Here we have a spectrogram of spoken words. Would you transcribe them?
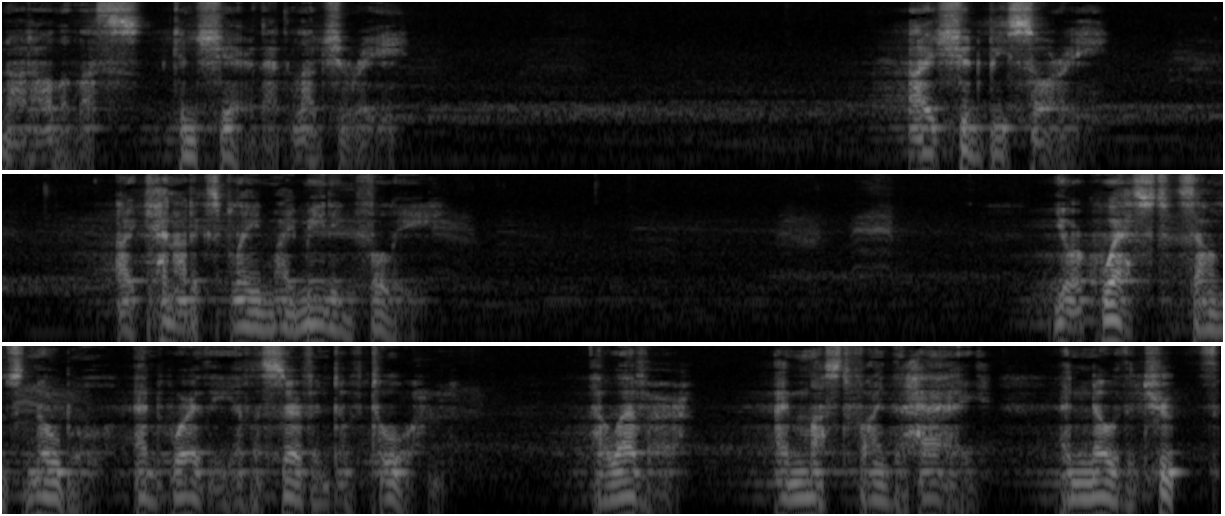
Not all of us can share that luxury. I should be sorry. I cannot explain my meaning fully. Your quest sounds noble and worthy of a servant of Torm. However, I must find the hag and know the truth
